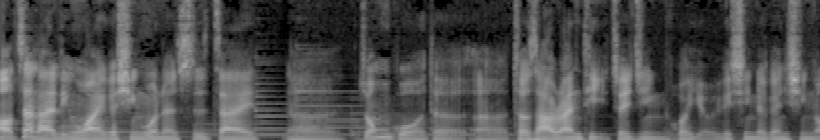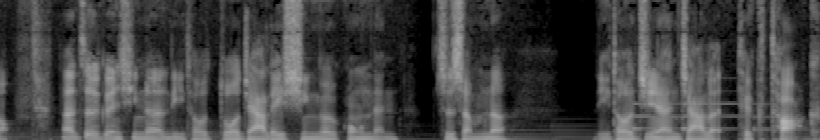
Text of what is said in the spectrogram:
好，再来另外一个新闻呢，是在呃中国的呃特斯拉软体最近会有一个新的更新哦。那这个更新呢里头多加了新的功能是什么呢？里头竟然加了 TikTok。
